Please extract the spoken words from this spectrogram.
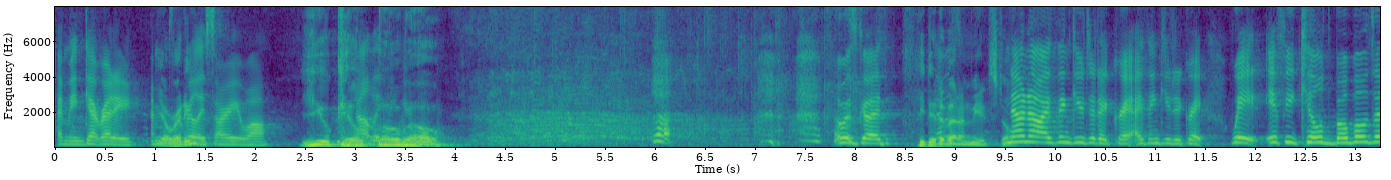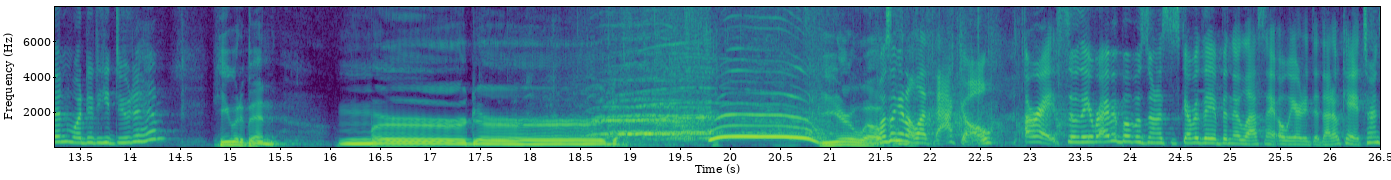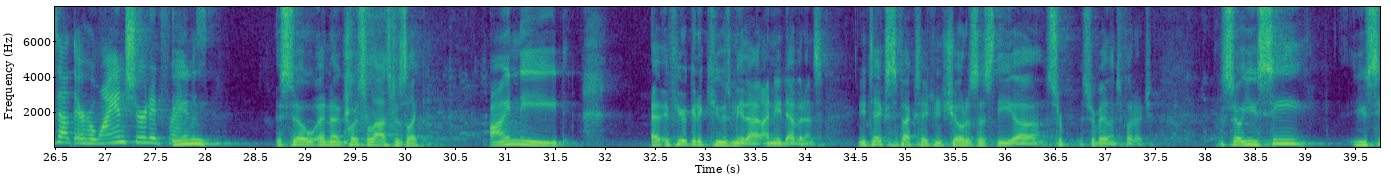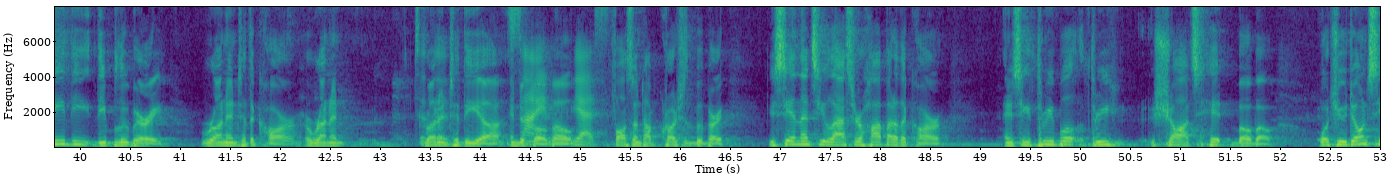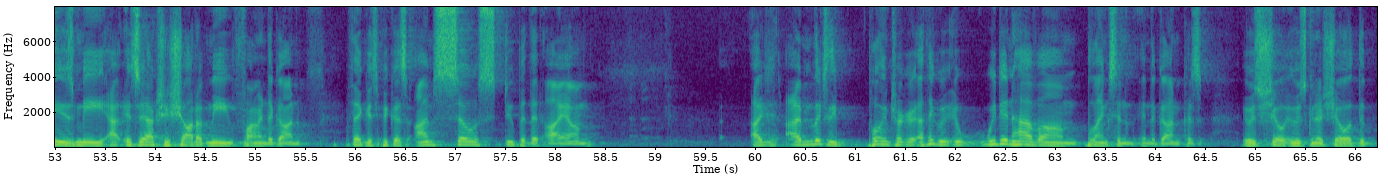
I mean, get ready. I'm You ready? really sorry, you all. You Not killed leaving. Bobo. That was good. He did it better than me. Still, No, no, I think you did it great. I think you did great. Wait, if he killed Bobo, then what did he do to him? he would have been murdered. Woo! You're welcome. I wasn't gonna let that go. All right, so they arrive at Bobo's Donuts, discover they have been there last night. Oh, we already did that. Okay, it turns out their Hawaiian shirted friend was. in so and of course the last was like i need if you're going to accuse me of that i need evidence and he takes us backstage and showed us the uh, sur- surveillance footage so you see you see the, the blueberry run into the car or run in, run the into the uh, into sign, bobo yes. falls on top crushes the blueberry you see and then see lasser hop out of the car and you see three three shots hit bobo what you don't see is me it's actually a shot of me firing the gun I think it's because I'm so stupid that I am. I, I'm literally pulling trigger. I think we, we didn't have um, blanks in, in the gun because it was show it was going to show the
